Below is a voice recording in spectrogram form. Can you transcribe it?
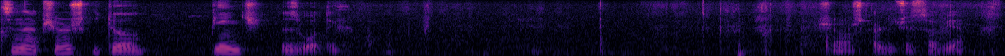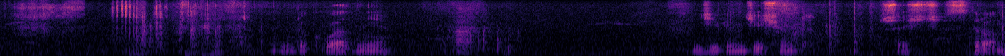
Cena książki to 5 złotych. Książka liczy sobie dokładnie 96 stron.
